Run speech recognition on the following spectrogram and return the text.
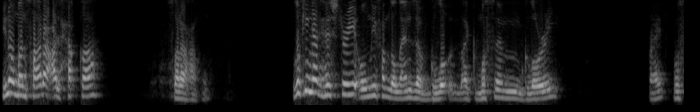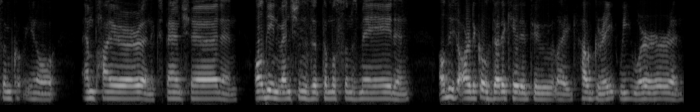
You know, man sara al haqqa sarahahu. Looking at history only from the lens of glo- like Muslim glory, right? Muslim, you know, empire and expansion and all the inventions that the Muslims made and all these articles dedicated to like how great we were and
